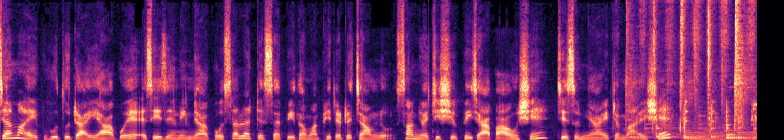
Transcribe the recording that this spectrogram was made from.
ကျန်းမာရေးဘုသူတရရပွဲအစီအစဉ်လေးများကိုဆက်လက်တင်ဆက်ပေးသွားမှာဖြစ်တဲ့အတွက်ကြောင့်မလို့စောင့်မျှော်ကြည့်ရှုပေးကြပါအောင်ရှင်ကျေးဇူးအများကြီးတင်ပါတယ်ရှင်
